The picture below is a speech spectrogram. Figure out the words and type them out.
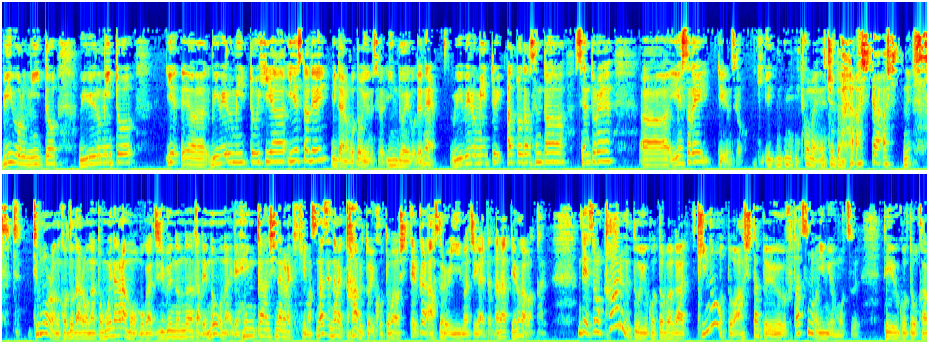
we will meet, we will meet We will meet here yesterday? みたいなことを言うんですよ。インド英語でね。We will meet at the center, centre, uh, yesterday? って言うんですよ。ごめん、ちょっと明日、明日、ね、tomorrow のことだろうなと思いながらも僕は自分の中で脳内で変換しながら聞きます。なぜならカルという言葉を知ってるから、あ、それを言い間違えたんだなっていうのがわかる。で、そのカルという言葉が昨日と明日という二つの意味を持つっていうことを考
